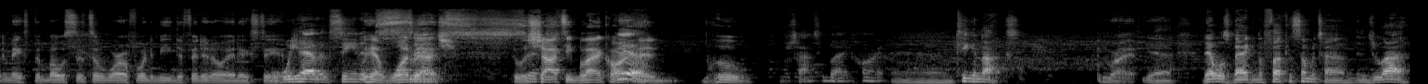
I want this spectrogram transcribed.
It makes the most sense in the world for it to be defended on NXT. we haven't seen it. We had one since- match. It was since- Shotzi Blackheart Yeah. and who? Shotzi Blackheart and Tegan Nox. Right. Yeah, that was back in the fucking summertime in July.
